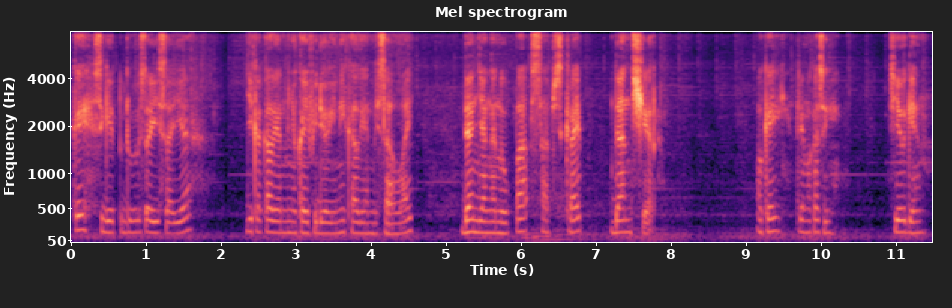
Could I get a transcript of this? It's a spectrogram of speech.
Oke, segitu dulu dari saya. Jika kalian menyukai video ini, kalian bisa like. Dan jangan lupa subscribe dan share. Oke, terima kasih. See you again.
